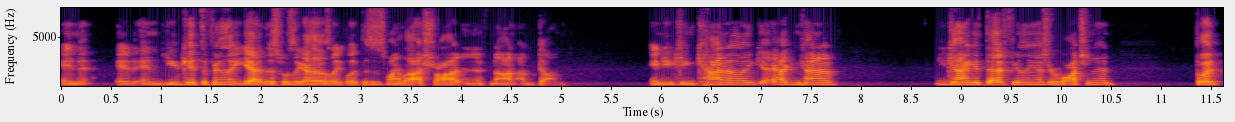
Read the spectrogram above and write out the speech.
and and, and you get the feeling like yeah, this was a guy that was like, look, this is my last shot, and if not, I'm done. And you can kind of like I can kind of you kind of get that feeling as you're watching it, but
